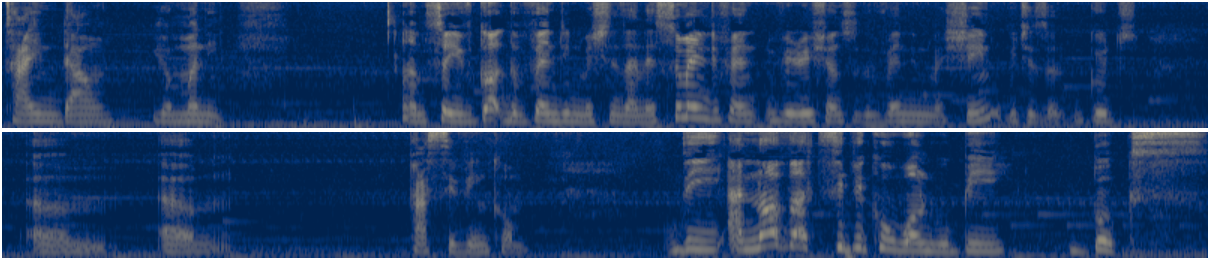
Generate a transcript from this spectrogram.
tying down your money. Um, so you've got the vending machines, and there's so many different variations of the vending machine, which is a good um, um, passive income. The another typical one will be books.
